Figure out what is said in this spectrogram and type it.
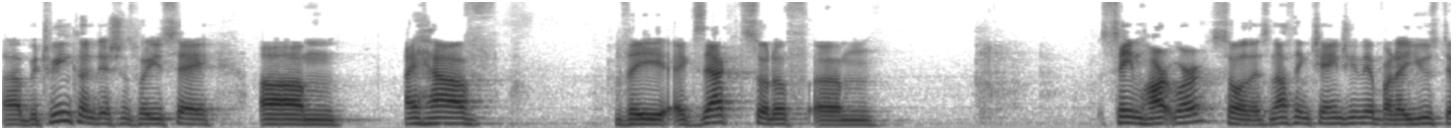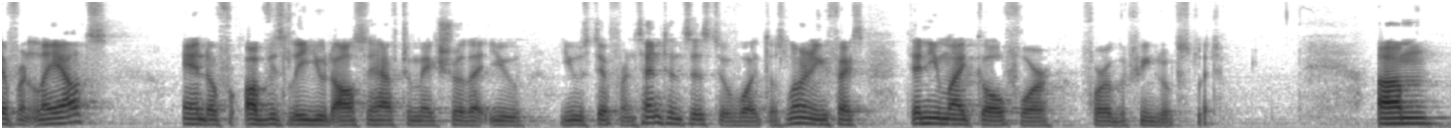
uh, between conditions where you say, um, I have the exact sort of um, same hardware, so there's nothing changing there, but I use different layouts. And obviously, you'd also have to make sure that you use different sentences to avoid those learning effects. Then you might go for, for a between group split. Um,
